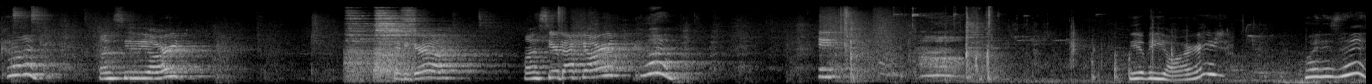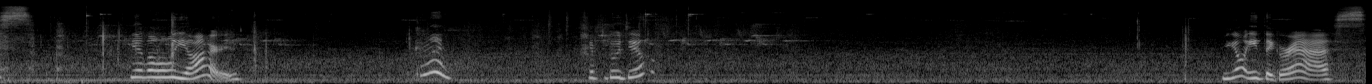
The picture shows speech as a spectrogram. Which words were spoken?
Come on. Wanna see the yard? Baby girl. Wanna see your backyard? Come on. Hey. You have a yard? What is this? You have a whole yard. Come on. You have to go do? You don't eat the grass.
